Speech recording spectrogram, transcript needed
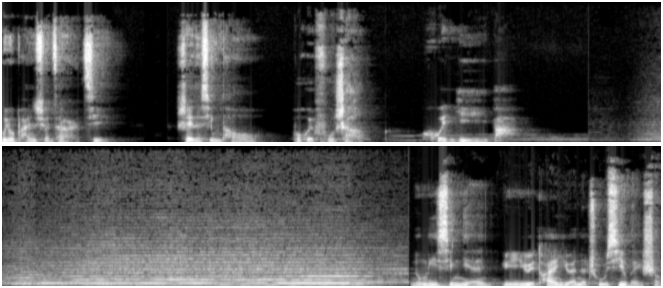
忽又盘旋在耳际，谁的心头不会浮上回忆一把？农历新年与一月团圆的除夕为首，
